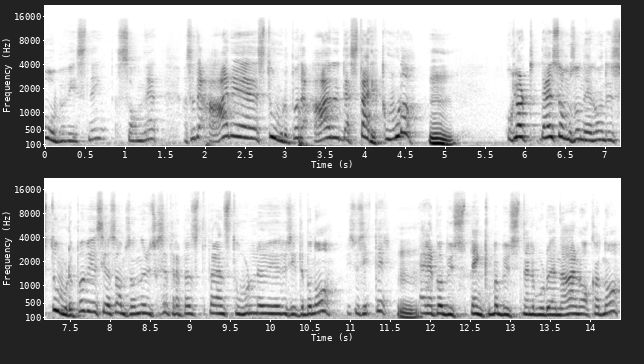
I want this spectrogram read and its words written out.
overbevisning, sannhet. Altså Det er eh, stole på. Det er, det er sterke ord, da. mm, Og klart, Det er jo samme som det kan du stole på. Vi sier samme som når du skal sette deg på, den stolen du, du sitter på nå. hvis du sitter, Mm. Eller på buss, benken på bussen, eller hvor du enn er nå, akkurat nå.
